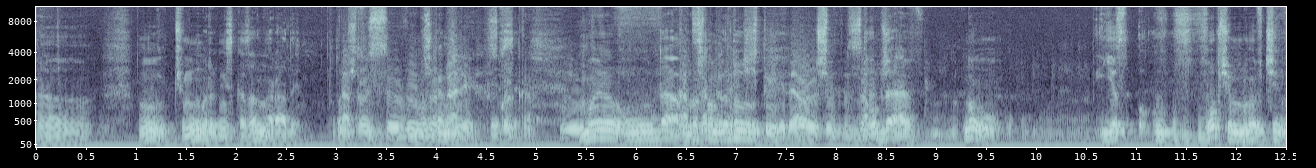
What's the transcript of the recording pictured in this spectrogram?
А, ну, чему мы несказанно рады. потому Да, что то есть вы уже дали сколько? Мы, да, в прошлом году... 3-4, да, за да, общий? да, ну, ес- в, общем, мы в, в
